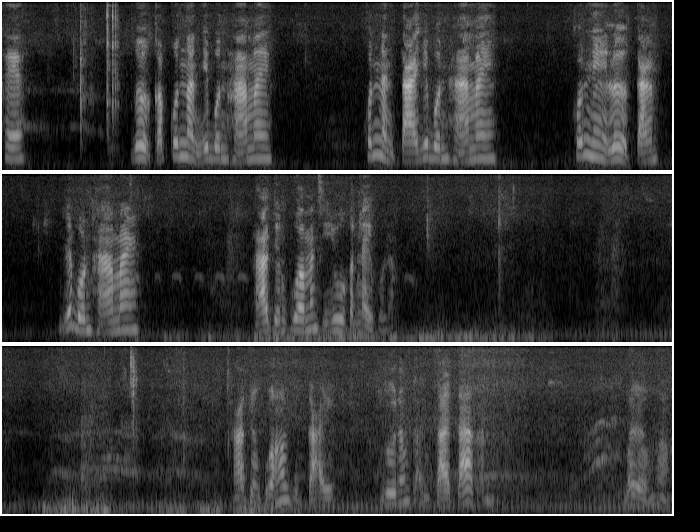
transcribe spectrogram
แค่เลิกกับคนนั้นยายบนหาไหมคนนั้นตายยายบนหาไหมคนนี้เลิกกันยายบนหาไหมหาจนกลัวมันสิอยู่กันไหนพุ่นละ หาจนกลัวเขาสิตายอยู่น้ำกันตายตากันไม่หรอก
